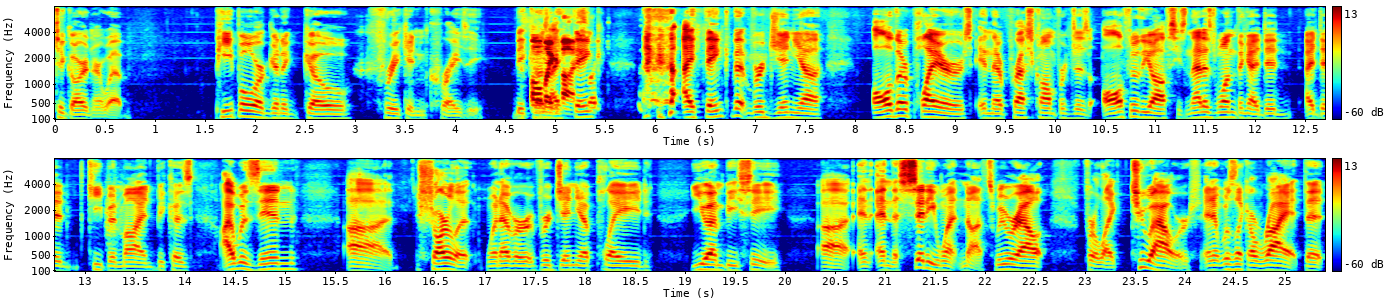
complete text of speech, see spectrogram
to Gardner Webb, people are gonna go freaking crazy because Oh my I gosh! think like, I think that Virginia, all their players in their press conferences all through the offseason, that is one thing I did I did keep in mind because I was in uh, Charlotte whenever Virginia played UMBC, uh, and and the city went nuts. We were out for like two hours, and it was like a riot that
